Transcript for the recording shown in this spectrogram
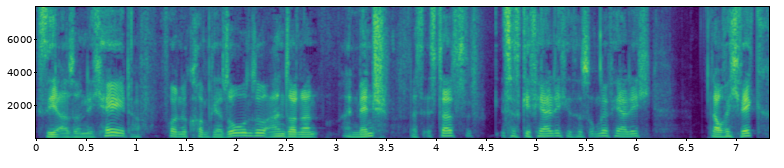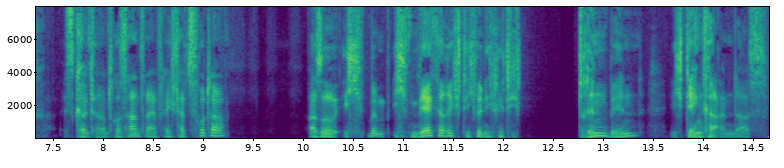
Ich sehe also nicht, hey, da vorne kommt ja so und so an, sondern ein Mensch, was ist das? Ist es gefährlich? Ist es ungefährlich? Laufe ich weg? Es könnte interessant sein, vielleicht hat's Futter. Also ich, ich merke richtig, wenn ich richtig drin bin, ich denke anders.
